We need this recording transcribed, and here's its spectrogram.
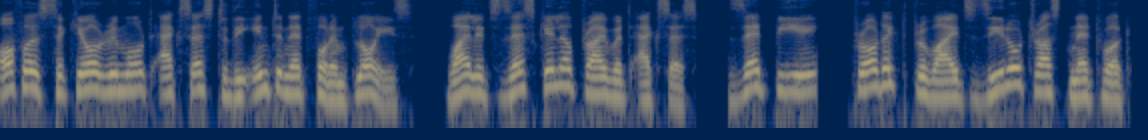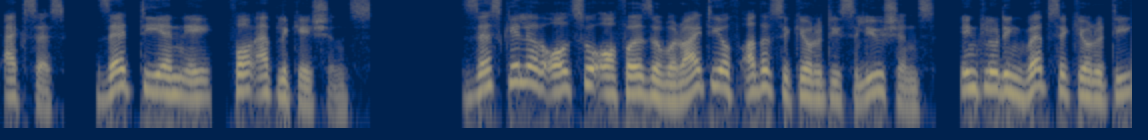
offers secure remote access to the Internet for employees, while its Zscaler Private Access, ZPA, product provides Zero Trust Network Access, ZTNA, for applications. Zscaler also offers a variety of other security solutions, including web security,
